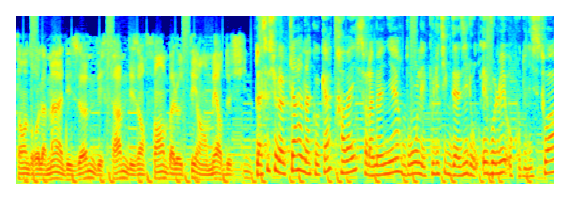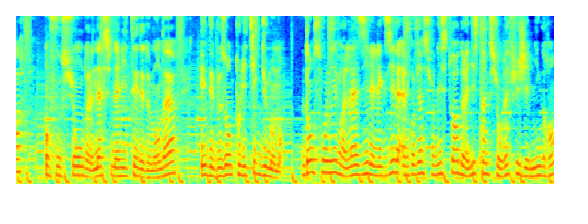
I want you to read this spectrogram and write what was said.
tendre la main à des hommes, des femmes, des enfants ballottés en mer de Chine. La sociologue Karen Akoka travaille sur la manière dont les politiques d'asile ont évolué au cours de l'histoire en fonction de la nationalité des demandeurs et des besoins politiques du moment. Dans son livre L'asile et l'exil, elle revient sur l'histoire de la distinction réfugiés-migrants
